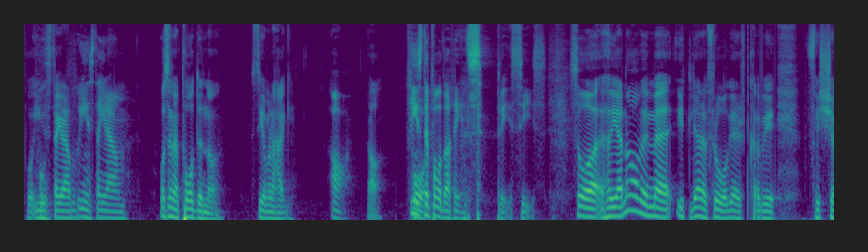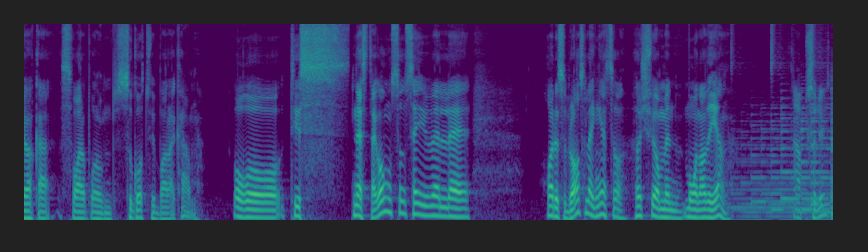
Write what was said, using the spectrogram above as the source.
På Instagram. på Instagram. Och sen är podden då. Stenman och Hagg. Ja. Ja. Finns På- det poddar finns. Precis. Så hör gärna av er med ytterligare frågor så ska vi försöka svara på dem så gott vi bara kan. Och tills nästa gång så säger vi väl eh, ha det så bra så länge så hörs vi om en månad igen. Absolut.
